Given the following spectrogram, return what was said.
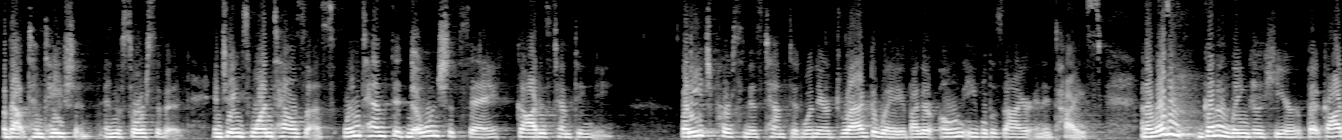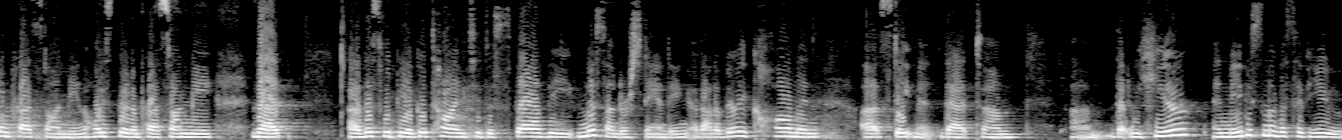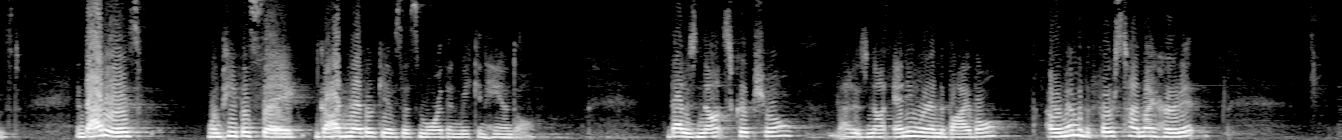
about temptation and the source of it. And James 1 tells us, when tempted, no one should say, God is tempting me. But each person is tempted when they are dragged away by their own evil desire and enticed. And I wasn't going to linger here, but God impressed on me, and the Holy Spirit impressed on me that uh, this would be a good time to dispel the misunderstanding about a very common uh, statement that, um, um, that we hear and maybe some of us have used. And that is when people say, God never gives us more than we can handle. That is not scriptural. That is not anywhere in the Bible. I remember the first time I heard it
